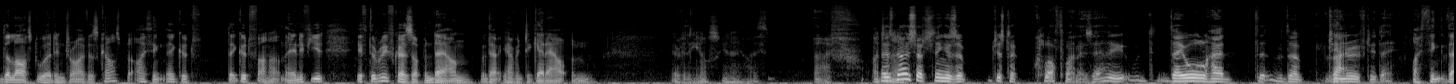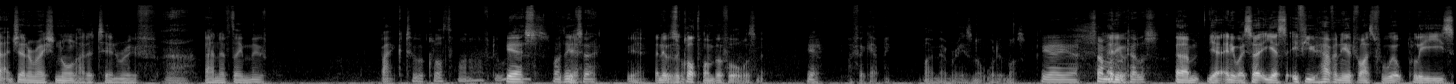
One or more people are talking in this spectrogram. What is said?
the last word in drivers' cars, but I think they're good. They're good fun, aren't they? And if you if the roof goes up and down without you having to get out and everything else, you know, I, th- I, I There's know. no such thing as a just a cloth one, is there? They all had the, the tin That- roof, did they? I think that generation all had a tin roof, Ah. and have they moved back to a cloth one afterwards? Yes, I think Yeah. so. Yeah, and it was a cloth one before, wasn't it? Yeah. I forget me. My memory is not what it was. Yeah, yeah. Someone Anyway. will tell us. Um, yeah. Anyway, so yes, if you have any advice for Will, please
